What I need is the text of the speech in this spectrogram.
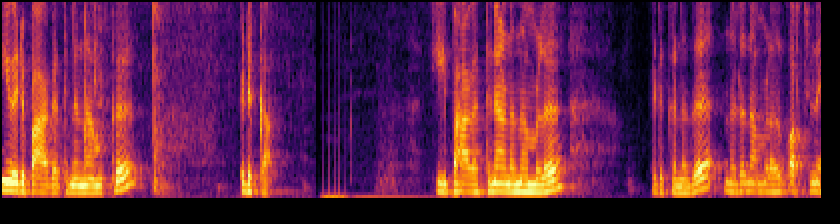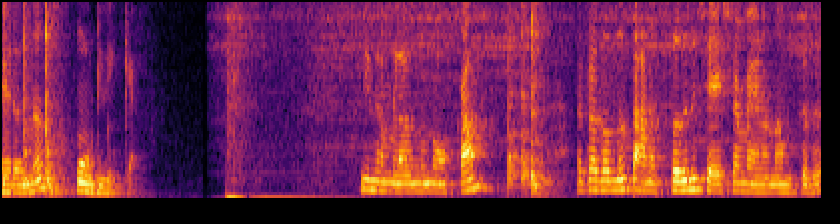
ഈ ഒരു പാകത്തിന് നമുക്ക് എടുക്കാം. ഈ പാകത്തിനാണ് നമ്മൾ എടുക്കുന്നത്. എന്നിട്ട് നമ്മളത് കുറച്ച് നേരം ഒന്ന് മൂടി വയ്ക്കാം ഇനി നമ്മളതൊന്ന് നോക്കാം. എന്നിട്ട് അതൊന്ന് തണുത്തതിന് ശേഷം വേണം നമുക്കിത്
